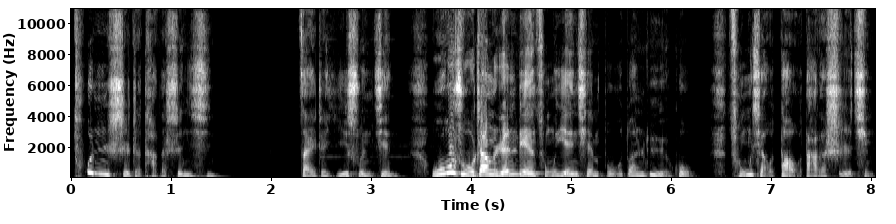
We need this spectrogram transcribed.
吞噬着他的身心。在这一瞬间，无数张人脸从眼前不断掠过，从小到大的事情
